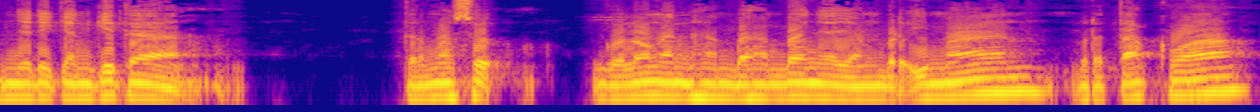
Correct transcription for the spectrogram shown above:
menjadikan kita termasuk golongan hamba-hambanya yang beriman, bertakwa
